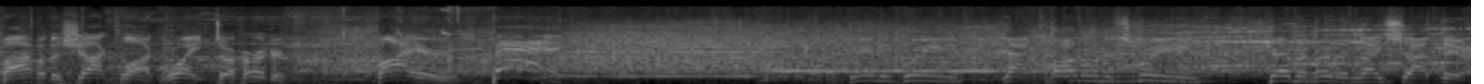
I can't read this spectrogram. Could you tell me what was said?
Five of the shot clock. Right to Huerter. Fires. Bang! Uh, Danny Green got caught on the screen. Kevin Huerter, nice shot there.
